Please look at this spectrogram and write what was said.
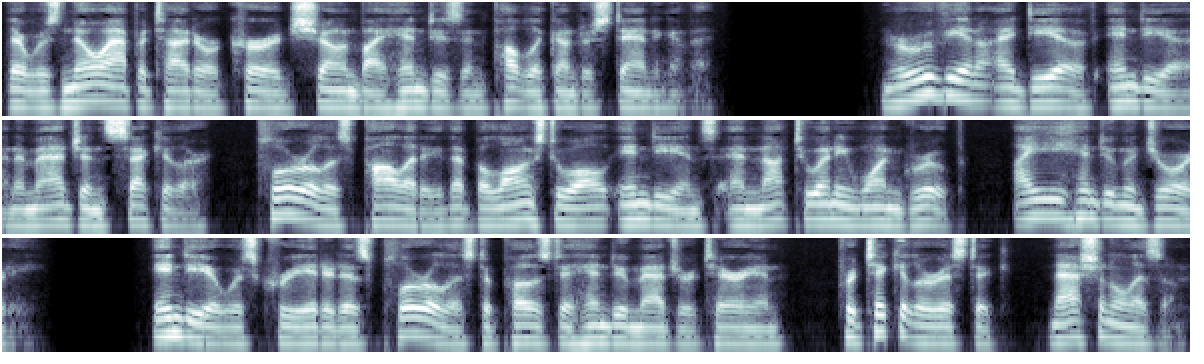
there was no appetite or courage shown by Hindus in public understanding of it. Nehruvian idea of India an imagined secular, pluralist polity that belongs to all Indians and not to any one group, i.e., Hindu majority. India was created as pluralist opposed to Hindu majoritarian, particularistic, nationalism.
